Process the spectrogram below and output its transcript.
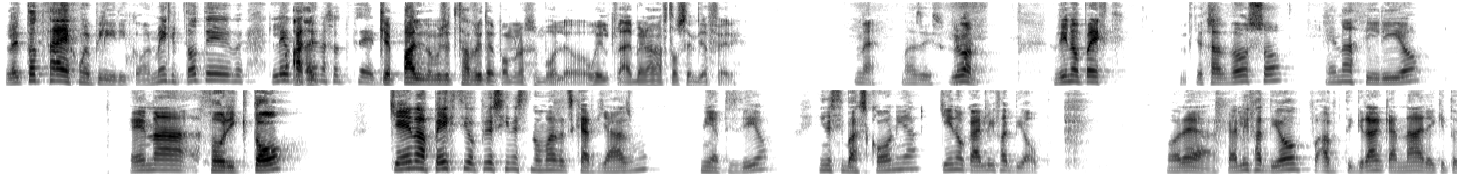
Δηλαδή τότε θα έχουμε πλήρη εικόνα. Μέχρι τότε λέει ο καθένας ό,τι θέλει. Και πάλι νομίζω ότι θα βρει το επόμενο συμβόλαιο ο Will Clyburn, αν αυτό σε ενδιαφέρει. Ναι, μαζί σου. Λοιπόν, δίνω παίχτη. Και θα δώσω ένα θηρίο, ένα θορυκτό και ένα παίχτη ο οποίος είναι στην ομάδα της καρδιάς μου, μία από τις δύο, είναι στην Πασκόνια και είναι ο Καλή Διόπ. Ωραία. Καλή Φαντιόπ από την Grand Canaria και το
